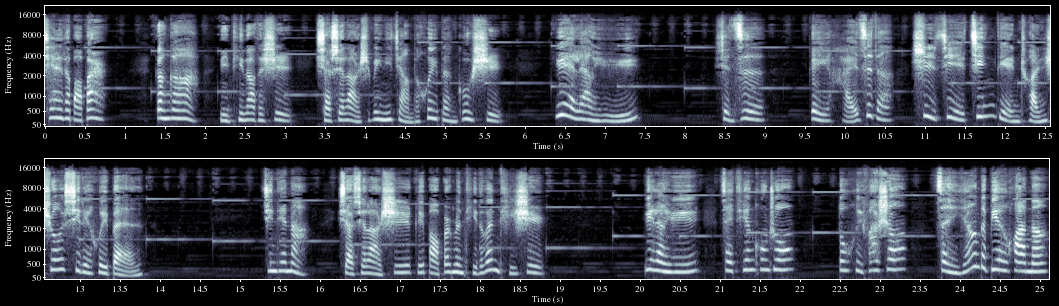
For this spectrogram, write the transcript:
亲爱的宝贝儿，刚刚啊。你听到的是小雪老师为你讲的绘本故事《月亮鱼》，选自《给孩子的世界经典传说》系列绘本。今天呢，小雪老师给宝贝们提的问题是：月亮鱼在天空中都会发生怎样的变化呢？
